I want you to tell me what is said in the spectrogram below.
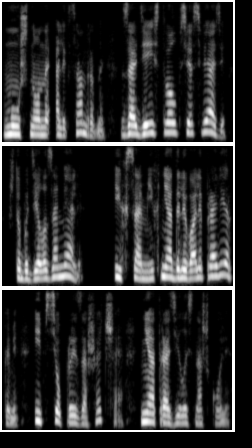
Муж Нонны Александровны задействовал все связи, чтобы дело замяли. Их самих не одолевали проверками, и все произошедшее не отразилось на школе.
